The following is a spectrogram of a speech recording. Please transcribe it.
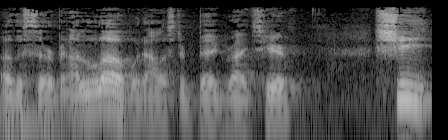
of the serpent. I love what Alistair Begg writes here she,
